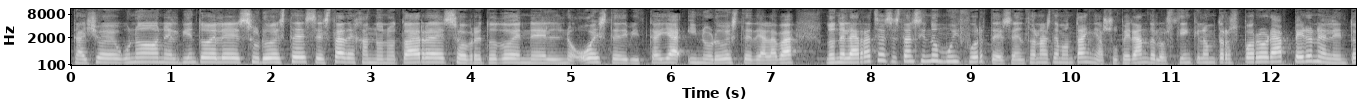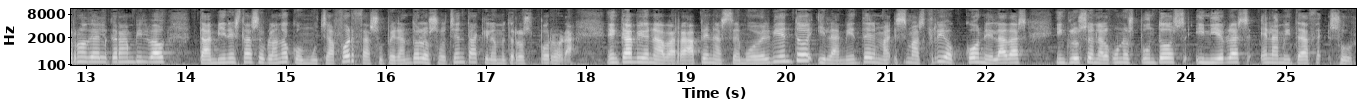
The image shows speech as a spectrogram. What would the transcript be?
Caixo Egunon, el viento del suroeste se está dejando notar, eh, sobre todo en el oeste de Vizcaya y noroeste de Álava, donde las rachas están siendo muy fuertes en zonas de montaña, superando los 100 kilómetros por hora, pero en el entorno del Gran Bilbao también está soplando con mucha fuerza, superando los 80 kilómetros por hora. En cambio, en Navarra apenas se mueve el viento y el ambiente es más frío, con heladas, incluso en algunos puntos y nieblas en la mitad sur.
